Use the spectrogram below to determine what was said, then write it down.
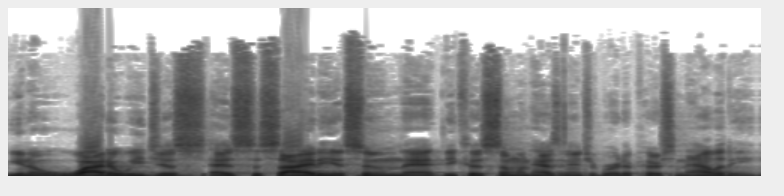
you know, why do we just, as society, assume that because someone has an introverted personality,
